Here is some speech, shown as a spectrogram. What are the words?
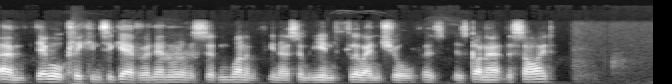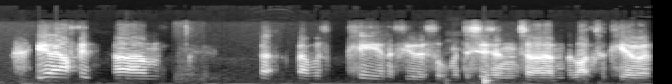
um, they're all clicking together, and then all of a sudden, one of you know somebody influential has, has gone out the side. Yeah, I think um, that that was key in a few of sort of my decisions. Um, the likes of Kieran,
